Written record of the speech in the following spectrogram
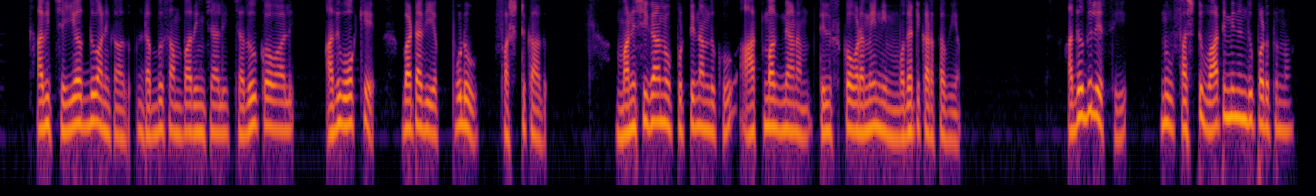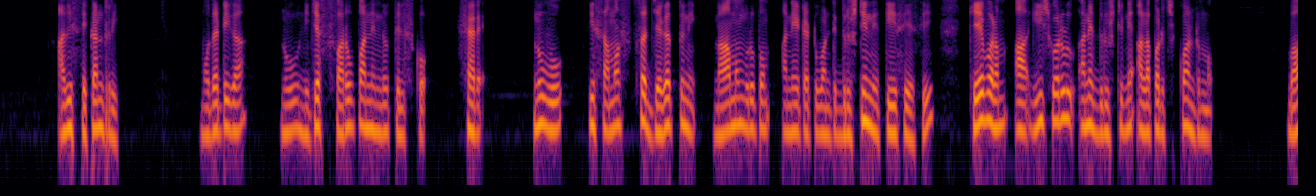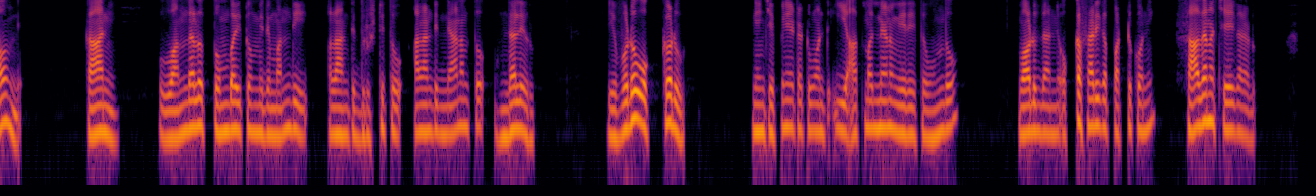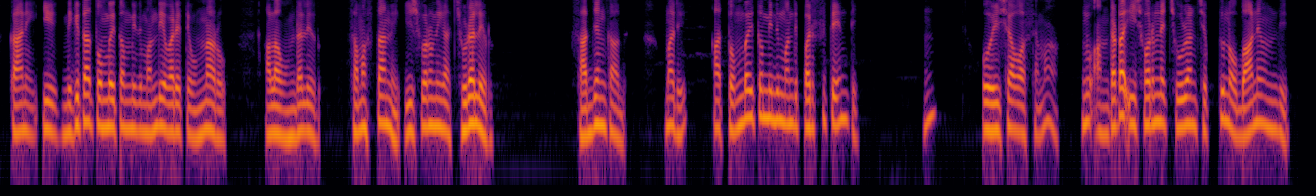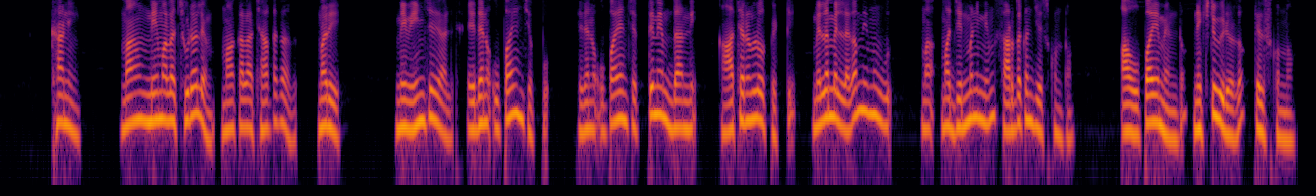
అవి చెయ్యొద్దు అని కాదు. డబ్బు సంపాదించాలి చదువుకోవాలి అది ఓకే బట్ అది ఎప్పుడు ఫస్ట్ కాదు. మనిషిగా నువ్వు పుట్టినందుకు ఆత్మజ్ఞానం తెలుసుకోవడమే నీ మొదటి కర్తవ్యం. అది వదిలేసి నువ్వు ఫస్ట్ వాటి మీద ఎందుకు పడుతున్నావు? అది సెకండరీ. మొదటిగా నువ్వు నిజ స్వరూపాన్ని ఎందుకు తెలుసుకో? సరే నువ్వు ఈ సమస్త జగత్తుని నామం రూపం అనేటటువంటి దృష్టిని తీసేసి కేవలం ఆ ఈశ్వరుడు అనే దృష్టిని అలపరుచుకో అంటున్నావు. బాగుంది కానీ వందలో తొంభై తొమ్మిది మంది అలాంటి దృష్టితో అలాంటి జ్ఞానంతో ఉండలేరు. ఎవడో ఒక్కడు నేను చెప్పినటువంటి ఈ ఆత్మజ్ఞానం ఏదైతే ఉందో వాడు దాన్ని ఒక్కసారిగా పట్టుకొని సాధన చేయగలడు. కానీ ఈ మిగతా తొంభై తొమ్మిది మంది ఎవరైతే ఉన్నారో అలా ఉండలేరు. సమస్తాన్ని ఈశ్వరునిగా చూడలేరు. సాధ్యం కాదు. మరి ఆ తొంభై తొమ్మిది మంది పరిస్థితి ఏంటి? ఓ ఈశావాస్యమా? నువ్వు అంతటా ఈశ్వరునే చూడని చెప్తున్నావు బాగానే ఉంది. కానీ మా మేము అలా చూడలేం. మాకు అలా చేత కాదు. మరి మేమేం చేయాలి? ఏదైనా ఉపాయం చెప్పు. ఏదైనా ఉపాయం చెప్తే మేము దాన్ని ఆచరణలో పెట్టి మెల్లమెల్లగా మేము మా మా జన్మని మేము సార్థకం చేసుకుంటాం. ఆ ఉపాయం ఏంటో నెక్స్ట్ వీడియోలో తెలుసుకుందాం.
